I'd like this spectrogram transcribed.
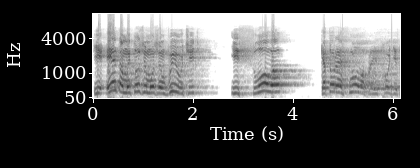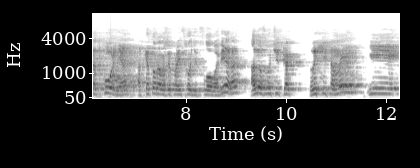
И это мы тоже можем выучить из слова, которое снова происходит от корня, от которого же происходит слово вера. Оно звучит как лехитамен и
